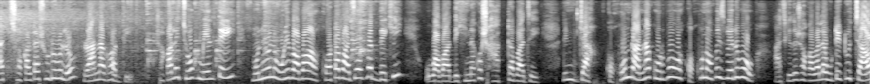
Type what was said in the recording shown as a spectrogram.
আজ সকালটা শুরু হলো রান্নাঘর দিয়ে। সকালে চোখ মেলতেই মনে হলো, ওরে বাবা, কটা বাজে একবার দেখি? ও বাবা, দেখি না কো সাতটা বাজে। দিন যা, কখন রান্না করব? কখন অফিস বেরোবো? আজকে তো সকালবেলা উঠে একটু চাও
